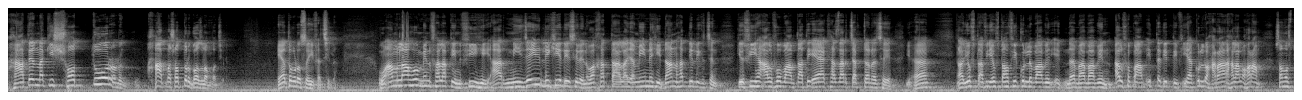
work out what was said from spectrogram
হাতের নাকি সত্তর হাত বা সত্তর গজ লম্বা ছিল। এত বড় সহিফা ছিল। ও আমলাহ মিন ফালাকিন ফিহি, আর নিজেই লিখিয়ে দিয়েছিলেন ওয়াখাত্তা আলা ইয়ামিনহি, ডান হাত দিয়ে লিখেছেন কি ফিহা আলফো বাব তাতে এক হাজার চ্যাপ্টার আছে হ্যাঁ আর ইফতাফি ইফতাহফি কুল্লে বাবিন বাবিন আলফ বাব ইত্যাদি ইত্যাদি ফিহা কুল্ল হারা হালাল হারাম সমস্ত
